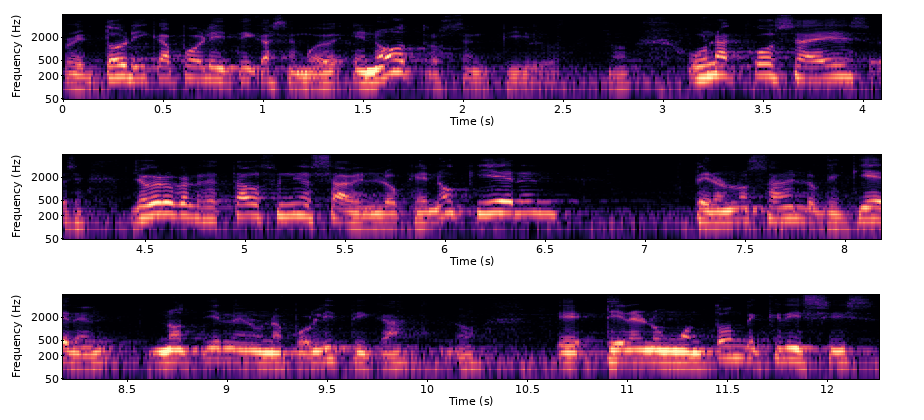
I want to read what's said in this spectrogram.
retórica política se mueve en otro sentido. Una cosa es, yo creo que los Estados Unidos saben lo que no quieren, pero no saben lo que quieren, no tienen una política, eh, tienen un montón de crisis.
